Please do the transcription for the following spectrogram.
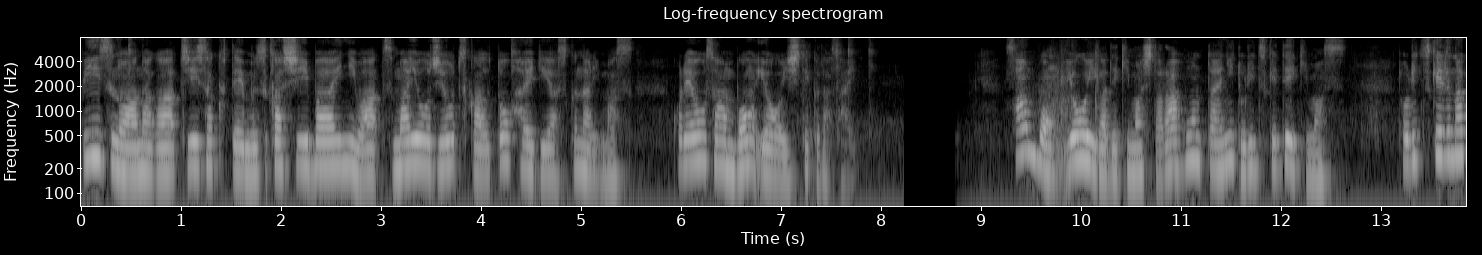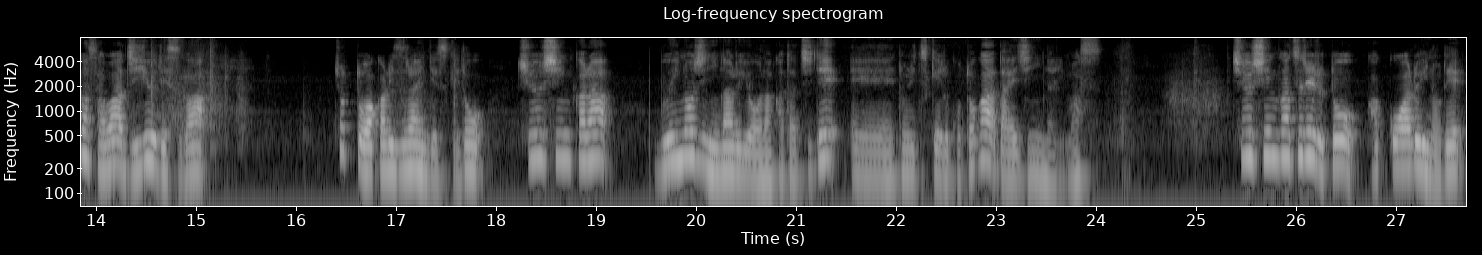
ビーズの穴が小さくて難しい場合には爪楊枝を使うと入りやすくなります。これを3本用意してください。3本用意ができましたら本体に取り付けていきます。取り付ける長さは自由ですがちょっと分かりづらいんですけど中心から V の字になるような形で、えー、取り付けることが大事になります。中心がずれるとかっこ悪いので、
